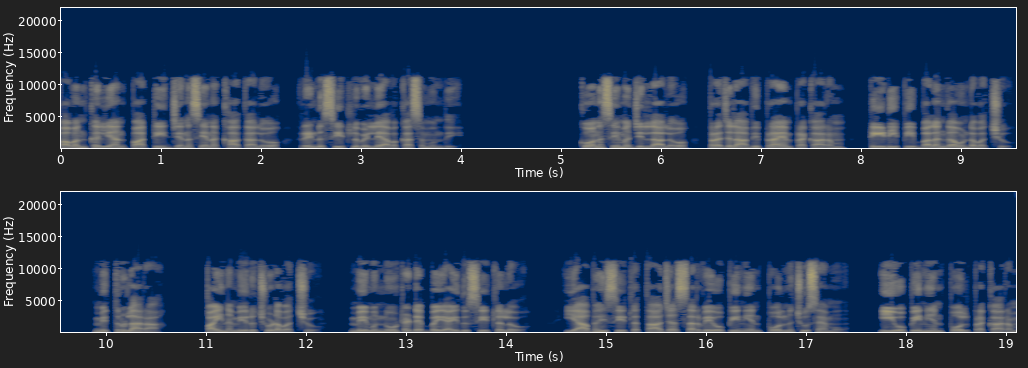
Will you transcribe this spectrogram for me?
పవన్ కళ్యాణ్ పార్టీ జనసేన ఖాతాలో రెండు సీట్లు వెళ్ళే అవకాశముంది. కోనసీమ జిల్లాలో ప్రజల అభిప్రాయం ప్రకారం టీడీపీ బలంగా ఉండవచ్చు. మిత్రులారా పైన మీరు చూడవచ్చు. మేము నూట డెబ్బై ఐదు సీట్లలో యాభై సీట్ల తాజా సర్వే ఒపీనియన్ పోల్ను చూశాము. ఈ ఒపీనియన్ పోల్ ప్రకారం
